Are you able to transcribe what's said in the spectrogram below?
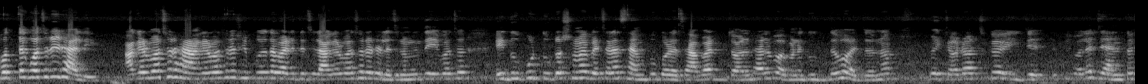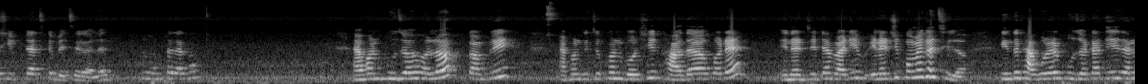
প্রত্যেক বছরই ঢালি। আগের বছর হ্যাঁ আগের বছরে শিব বাড়িতে ছিল, আগের বছরে ঢেলেছিলাম, কিন্তু এই বছর, এই দুপুর দুটোর সময় বেচারা শ্যাম্পু করেছে, আবার জল ঢালবো মানে দুধ দেবো, এর জন্য বেচারা আজকে এই যে, কি বলে, জ্যান্ত শিবটা আজকে বেঁচে গেলে। মুখটা দেখো। এখন পুজো হলো কমপ্লিট, এখন কিছুক্ষণ বসি, খাওয়া দাওয়া করে এনার্জিটা বাড়িয়ে, এনার্জি কমে গেছিল, কিন্তু ঠাকুরের পুজোটা দিয়ে যেন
